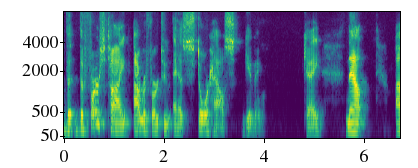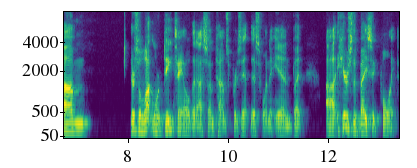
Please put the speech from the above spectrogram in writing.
the the first type I refer to as storehouse giving. Okay, now um, there's a lot more detail that I sometimes present this one in, but uh, here's the basic point:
